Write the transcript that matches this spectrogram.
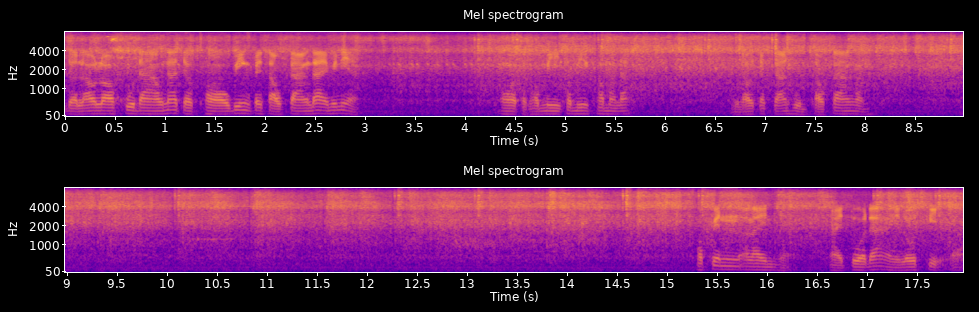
เดี๋ยวเรารอครูดาวน่าจะพอวิ่งไปเสากลางได้ไหมเนี่ย อ๋อแต่เขามีเขามีเข้ามาแล้วเดี๋ยวเราจัดการหุ่นเสากลางก่อนเขาเป็นอะไรเนี่ย หายตัวได้โรติว่ะ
